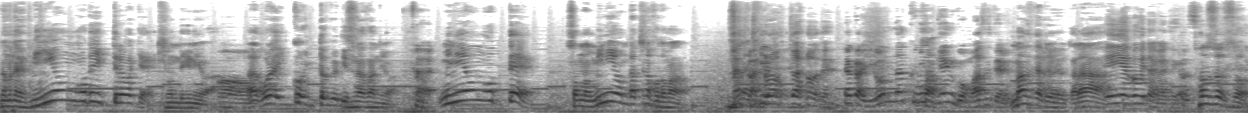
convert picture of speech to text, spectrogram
でもね、ミニオン語で言ってるわけ、基本的には。あこれは一個言っとく、リスナーさんには。はい。ミニオン語って、そのミニオンたちの言葉なの。なんか、ローだろうね。なんかいろんな国の言語を混ぜてる。混ぜてるから、英訳みたいな感じが。そうそうそう。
